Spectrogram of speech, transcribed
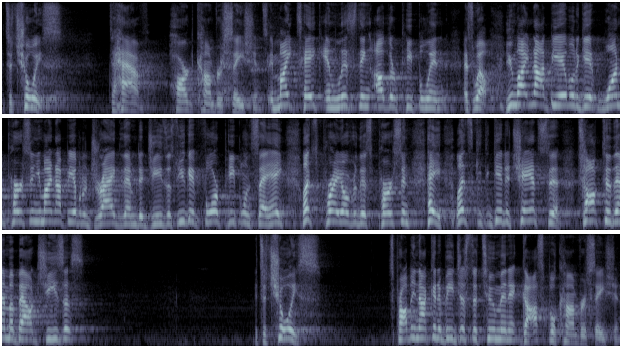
It's a choice to have hard conversations. It might take enlisting other people in as well. You might not be able to get one person, you might not be able to drag them to Jesus. You get four people and say, hey, let's pray over this person. Hey, let's get a chance to talk to them about Jesus. It's a choice. It's probably not going to be just a two minute gospel conversation.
